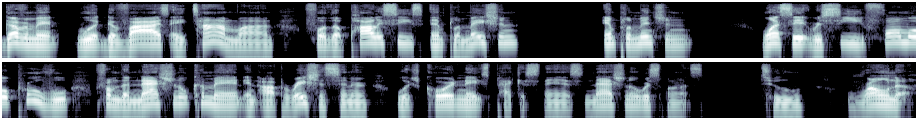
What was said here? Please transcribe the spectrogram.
government would devise a timeline for the policy's implementation implementation once it received formal approval from the National Command and Operations Center, which coordinates Pakistan's national response to Rona.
